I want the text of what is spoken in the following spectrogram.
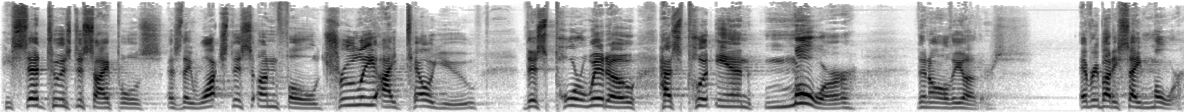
He said to his disciples as they watched this unfold, Truly I tell you, this poor widow has put in more than all the others. Everybody say more.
